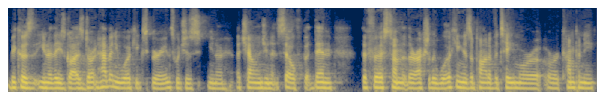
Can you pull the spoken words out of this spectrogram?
because, you know, these guys don't have any work experience, which is, you know, a challenge in itself. But then the first time that they're actually working as a part of a team or a, or a company,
